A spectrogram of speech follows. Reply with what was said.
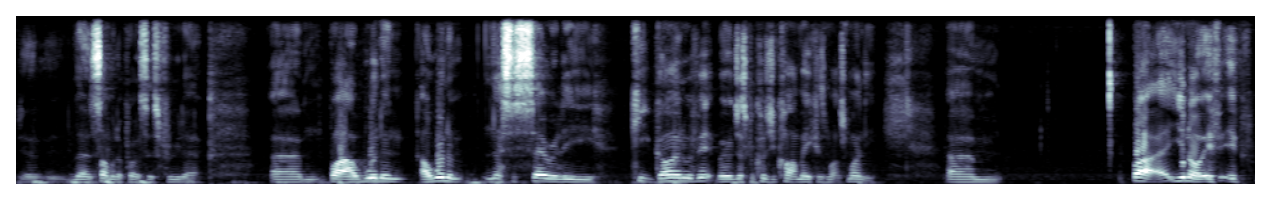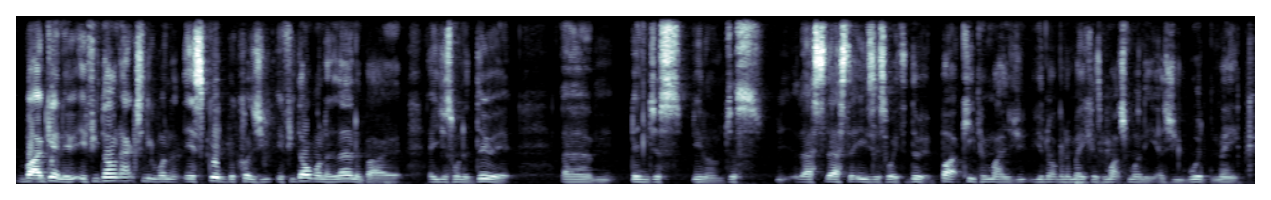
you know, learn some of the process through that. Um, but I wouldn't, I wouldn't necessarily keep going with it, but just because you can't make as much money. Um, but you know, if, if but again, if you don't actually want to, it's good because you, if you don't want to learn about it and you just want to do it, um, then just you know, just that's that's the easiest way to do it. But keep in mind, you, you're not going to make as much money as you would make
